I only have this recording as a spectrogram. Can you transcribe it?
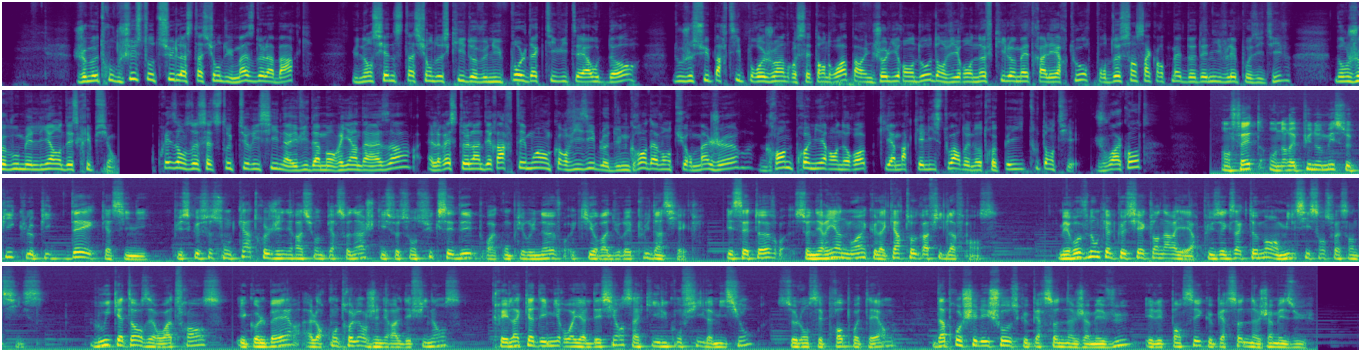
Je me trouve juste au-dessus de la station du Mas de la Barque, une ancienne station de ski devenue pôle d'activité outdoor, d'où je suis parti pour rejoindre cet endroit par une jolie rando d'environ 9 km aller-retour pour 250 mètres de dénivelé positif, dont je vous mets le lien en description. La présence de cette structure ici n'a évidemment rien d'un hasard, elle reste l'un des rares témoins encore visibles d'une grande aventure majeure, grande première en Europe qui a marqué l'histoire de notre pays tout entier. Je vous raconte? En fait, on aurait pu nommer ce pic le pic des Cassini, puisque ce sont quatre générations de personnages qui se sont succédés pour accomplir une œuvre qui aura duré plus d'un siècle. Et cette œuvre, ce n'est rien de moins que la cartographie de la France. Mais revenons quelques siècles en arrière, plus exactement en 1666. Louis XIV est roi de France, et Colbert, alors contrôleur général des finances, crée l'Académie royale des sciences à qui il confie la mission, selon ses propres termes, d'approcher les choses que personne n'a jamais vues et les pensées que personne n'a jamais eues.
